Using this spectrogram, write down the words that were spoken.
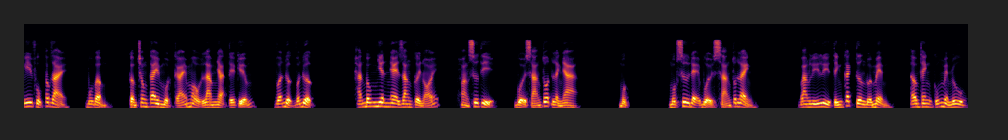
y phục tóc dài bụ bẩm cầm trong tay một cái màu lam nhạt tế kiếm vẫn được vẫn được. Hắn bỗng nhiên nghe răng cười nói hoàng sư tỷ buổi sáng tốt lành nha. Mục, mục sư đệ buổi sáng tốt lành. Vang lý lì tính cách tương đối mềm âm thanh cũng mềm nu,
